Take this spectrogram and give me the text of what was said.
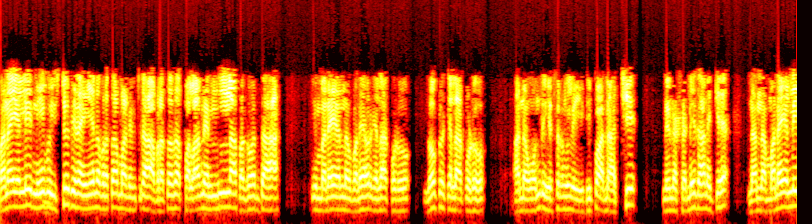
ಮನೆಯಲ್ಲಿ ನೀವು ಇಷ್ಟು ದಿನ ಏನು ವ್ರತ ಮಾಡಿರ್ತೀರ ಆ ವ್ರತದ ಫಲನೆಲ್ಲ ಭಗವಂತ ಈ ಮನೆಯಲ್ಲ ಮನೆಯವ್ರಿಗೆಲ್ಲ ಕೊಡು ಲೋಕಕ್ಕೆಲ್ಲ ಕೊಡು ಅನ್ನೋ ಒಂದು ಹೆಸರಿನಲ್ಲಿ ಈ ದೀಪವನ್ನ ಹಚ್ಚಿ ನಿನ್ನ ಸನ್ನಿಧಾನಕ್ಕೆ ನನ್ನ ಮನೆಯಲ್ಲಿ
